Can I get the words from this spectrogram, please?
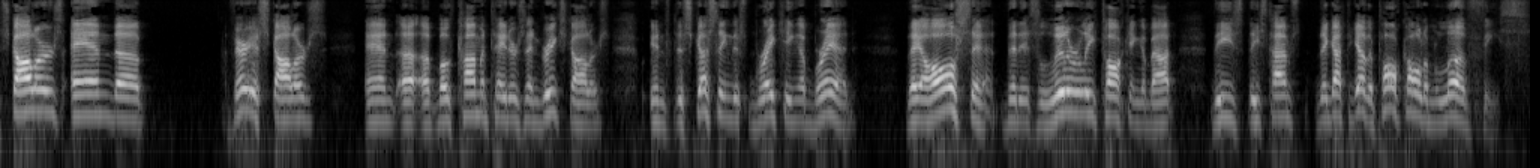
scholars and uh, various scholars, and uh, uh, both commentators and Greek scholars, in discussing this breaking of bread, they all said that it's literally talking about these, these times they got together. Paul called them love feasts.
